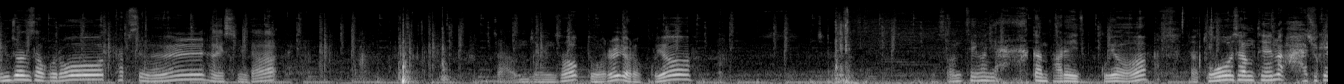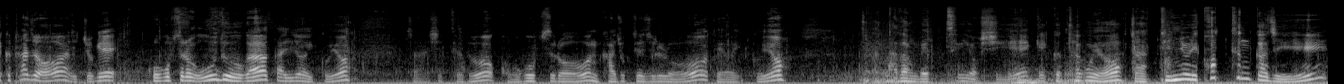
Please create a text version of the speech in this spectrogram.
운전석으로 탑승을 하겠습니다. 자, 운전석 도어를 열었고요. 자, 선팅은 약간 발해 있고요. 자, 도어 상태는 아주 깨끗하죠. 이쪽에 고급스러운 우드가 깔려 있고요. 자, 시트도 고급스러운 가죽 재질로 되어 있고요. 자, 바닥 매트 역시 깨끗하고요. 자, 뒷유리 커튼까지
